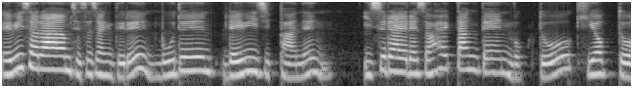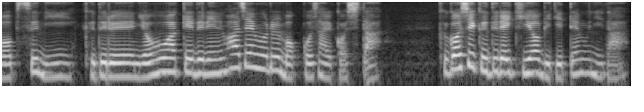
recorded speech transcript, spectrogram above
레위 사람 제사장들은 모든 레위 지파는 이스라엘에서 할당된 목도 기업도 없으니 그들은 여호와께 드린 화제물을 먹고 살 것이다. 그것이 그들의 기업이기 때문이다.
